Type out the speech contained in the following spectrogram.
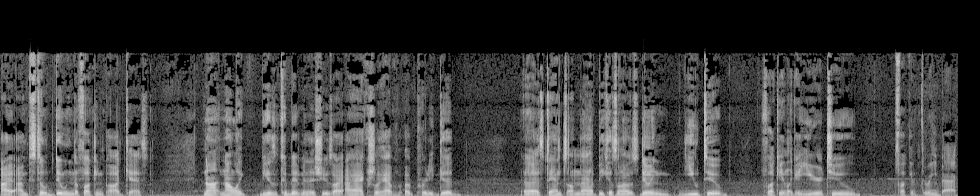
I, I'm still doing the fucking podcast. Not not like because of commitment issues. I, I actually have a pretty good uh, stance on that because when I was doing YouTube fucking like a year or two fucking 3 back.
